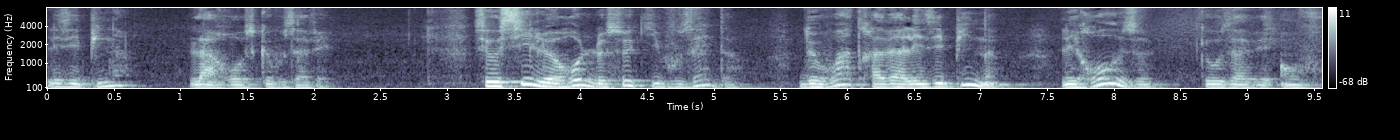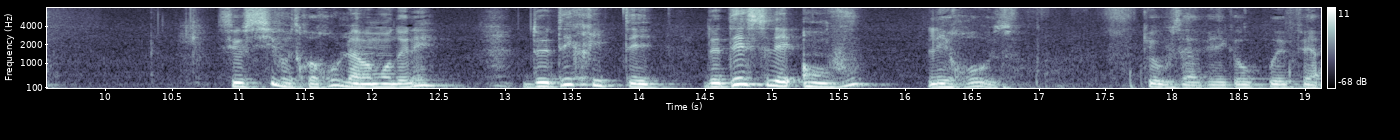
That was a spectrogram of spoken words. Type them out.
les épines la rose que vous avez. C'est aussi le rôle de ceux qui vous aident de voir à travers les épines les roses que vous avez en vous. C'est aussi votre rôle à un moment donné de décrypter, de déceler en vous les roses que vous avez, que vous pouvez faire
